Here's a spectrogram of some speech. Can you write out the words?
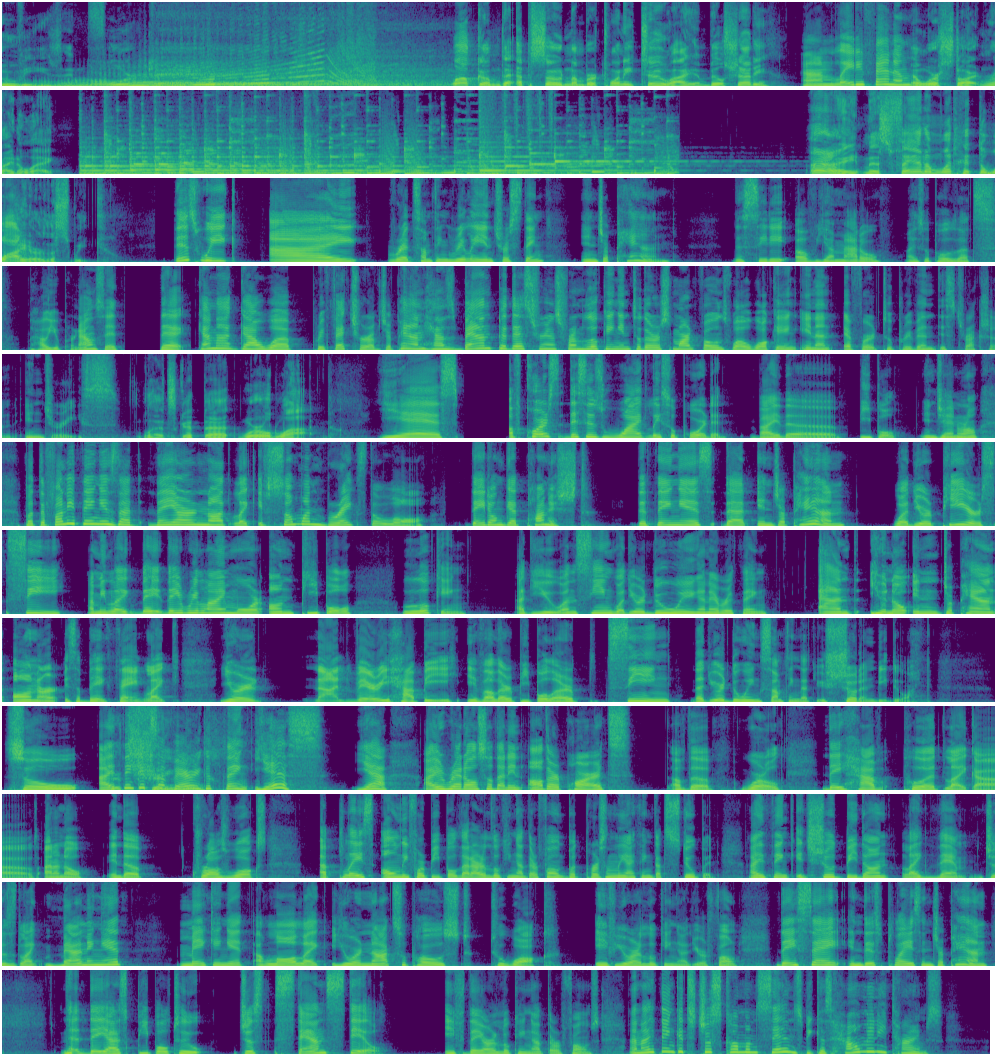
movies in 4K. Welcome to episode number 22. I am Bill Shetty, I'm Lady Phantom. and we're starting right away. All right, Miss Phantom, what hit the wire this week? This week, I read something really interesting in Japan. The city of Yamato, I suppose that's how you pronounce it. The Kanagawa prefecture of Japan has banned pedestrians from looking into their smartphones while walking in an effort to prevent distraction injuries. Let's get that worldwide. Yes. Of course, this is widely supported by the people in general. But the funny thing is that they are not like if someone breaks the law, they don't get punished. The thing is that in Japan, what your peers see, I mean, like they, they rely more on people looking at you and seeing what you're doing and everything. And, you know, in Japan, honor is a big thing. Like, you're not very happy if other people are seeing that you're doing something that you shouldn't be doing. So I It's think it's a very good thing. Yes. Yeah. I read also that in other parts of the world, they have put like uh I don't know, in the crosswalks, a place only for people that are looking at their phone. But personally, I think that's stupid. I think it should be done like them, just like banning it, making it a law like you are not supposed to walk if you are looking at your phone. They say in this place in Japan that they ask people to just stand still if they are looking at their phones. And I think it's just common sense because how many times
